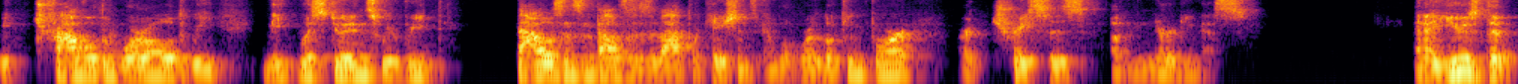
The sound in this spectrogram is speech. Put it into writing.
We travel the world, we meet with students, we read thousands and thousands of applications, and what we're looking for are traces of nerdiness. And I use the,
